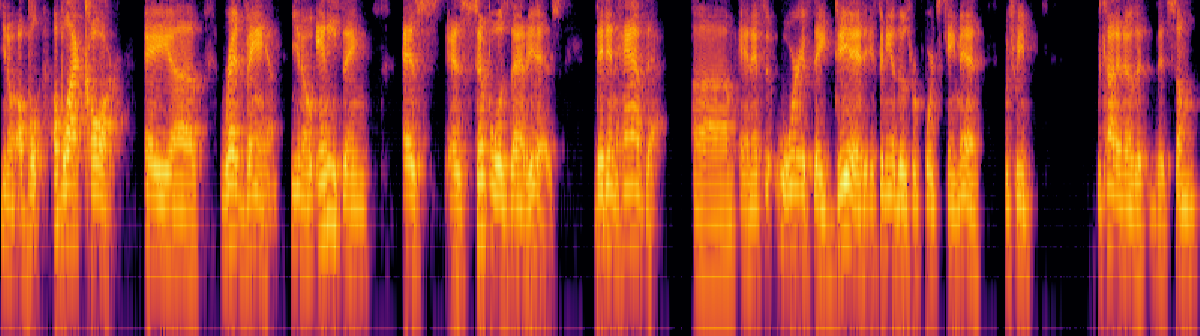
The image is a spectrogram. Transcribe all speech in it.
you know a, bl- a black car a uh, red van you know anything as as simple as that is. They didn't have that. Um, and if or if they did if any of those reports came in which we we kind of know that that some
